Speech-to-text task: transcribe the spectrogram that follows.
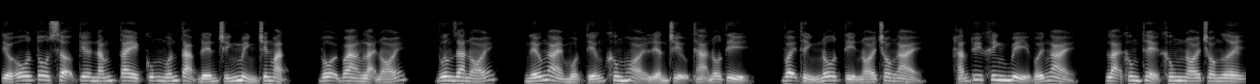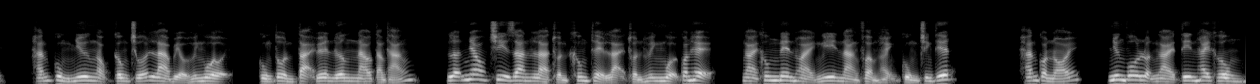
Tiểu ô tô sợ kia nắm tay cũng muốn tạp đến chính mình trên mặt, vội vàng lại nói, vương gia nói, nếu ngài một tiếng không hỏi liền chịu thả nô tỳ, vậy thỉnh nô tỳ nói cho ngài, hắn tuy khinh bỉ với ngài, lại không thể không nói cho ngươi, hắn cùng như Ngọc công chúa là biểu huynh muội, cùng tồn tại huyên ương nào 8 tháng, lẫn nhau chi gian là thuần không thể lại thuần huynh muội quan hệ, ngài không nên hoài nghi nàng phẩm hạnh cùng trinh tiết. Hắn còn nói, nhưng vô luận ngài tin hay không,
